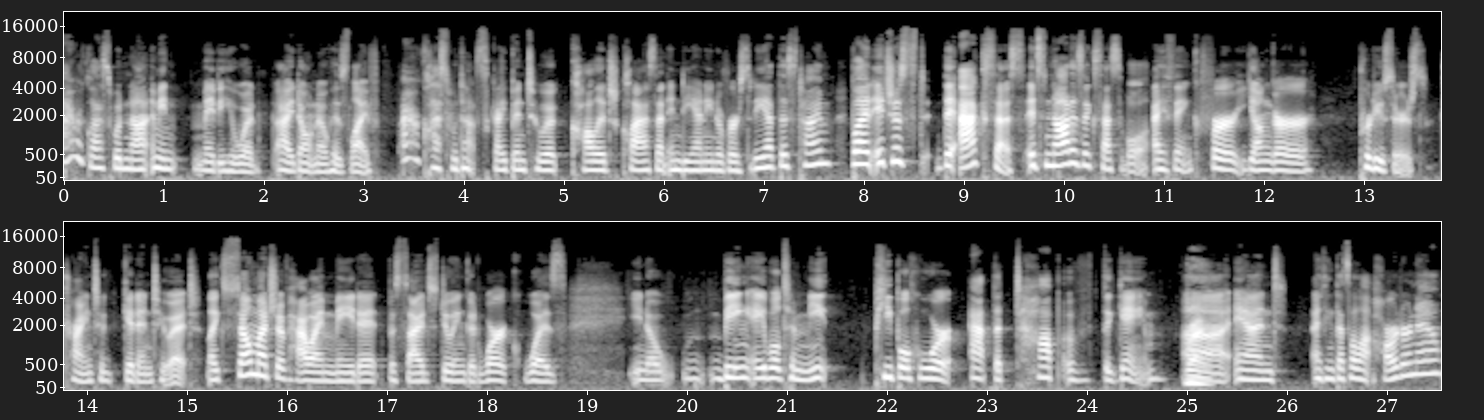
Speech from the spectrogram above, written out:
Ira Glass would not, I mean, maybe he would. I don't know his life. Ira Glass would not Skype into a college class at Indiana University at this time. But it just, the access, it's not as accessible, I think, for younger producers trying to get into it. Like, so much of how I made it, besides doing good work, was, you know, being able to meet people who were at the top of the game. Right. Uh, and I think that's a lot harder now.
